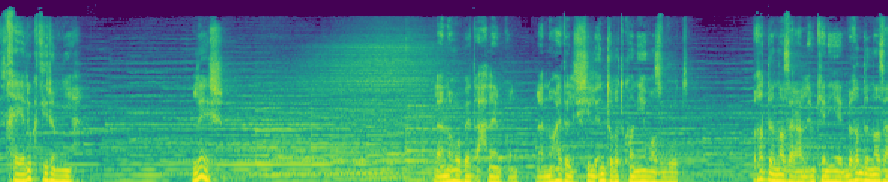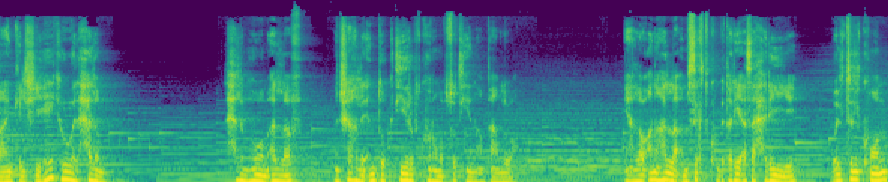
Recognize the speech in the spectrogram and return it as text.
تتخيلوه كتير منيح. ليش؟ لأنه هو بيت أحلامكم لأنه هذا الشيء اللي أنتم بدكم إياه مزبوط. بغض النظر عن الإمكانيات بغض النظر عن كل شيء هيك هو الحلم. الحلم هو مؤلف من شغلة أنتم كتير بتكونوا مبسوطين عم تعملوها. يعني لو أنا هلأ مسكتكم بطريقة سحرية وقلت لكم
